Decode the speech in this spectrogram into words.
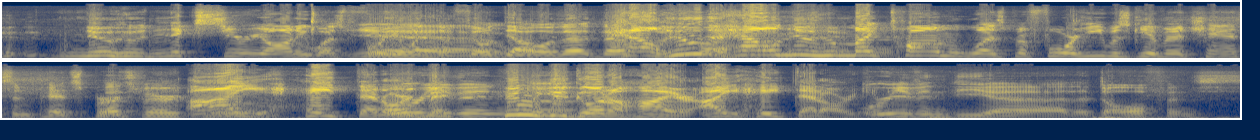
knew who Nick Sirianni was before he went to Philadelphia? well, that- hell, who the hell knew who Mike. Tomlin was before he was given a chance in Pittsburgh? That's very true. I hate that Or argument. even, who are uh, you going to hire? I hate that argument. Or even the uh, the Dolphins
